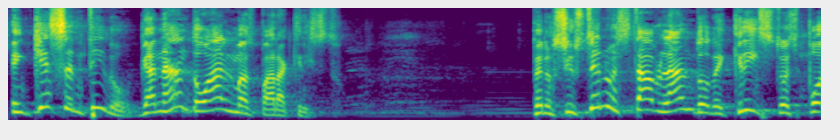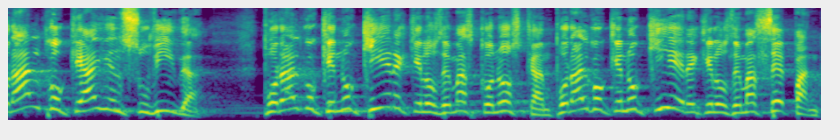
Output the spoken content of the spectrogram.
¿En qué sentido? Ganando almas para Cristo. Pero si usted no está hablando de Cristo, es por algo que hay en su vida por algo que no quiere que los demás conozcan, por algo que no quiere que los demás sepan,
